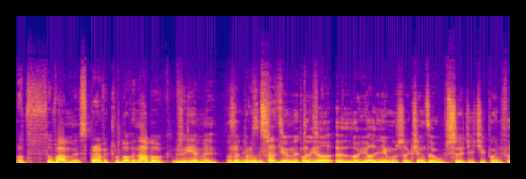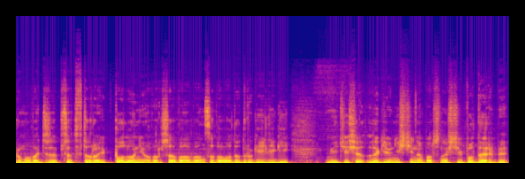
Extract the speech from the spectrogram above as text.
odsuwamy sprawy klubowe na bok, żyjemy Zanim odsypiemy, to ja lojalnie muszę księdza uprzedzić i poinformować, że przedwczoraj Polonia Warszawa awansowała do drugiej ligi. Miejcie się legioniści na baczności, bo derby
